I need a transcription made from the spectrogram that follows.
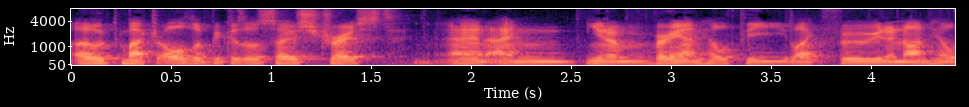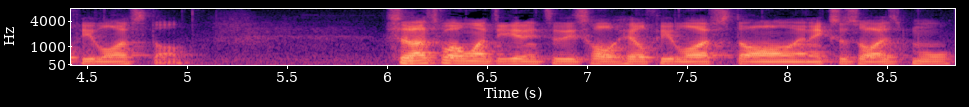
I looked much older because I was so stressed and, and you know, very unhealthy like food and unhealthy lifestyle. So that's why I wanted to get into this whole healthy lifestyle and exercise more.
